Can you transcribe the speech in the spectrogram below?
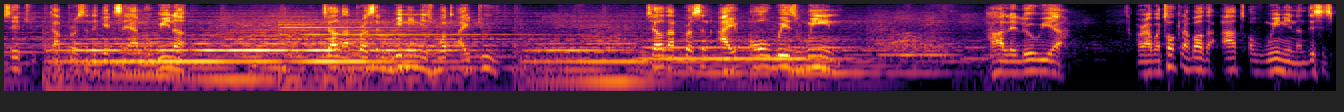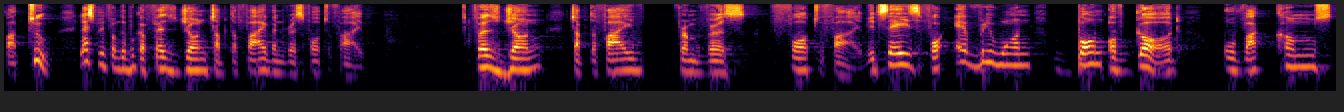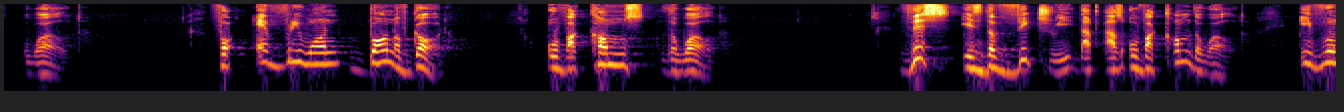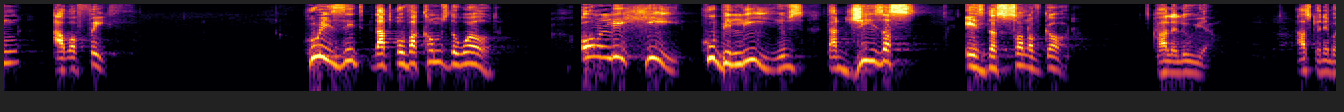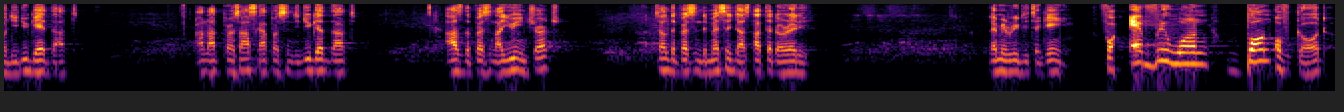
Say to that person again, say, I'm a winner. Tell that person, winning is what I do. Tell that person, I always win. Hallelujah. All right, we're talking about the art of winning, and this is part two. Let's read from the book of First John, chapter 5, and verse 4 to 5. First John, chapter 5, from verse 4 to 5. It says, For everyone born of God overcomes the world. Everyone born of God overcomes the world. This is the victory that has overcome the world, even our faith. Who is it that overcomes the world? Only he who believes that Jesus is the Son of God. Hallelujah. Ask anybody, did you get that? And that person, ask that person, did you get that? Ask the person, are you in church? Tell the person the message has started already. Let me read it again. For everyone born of God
